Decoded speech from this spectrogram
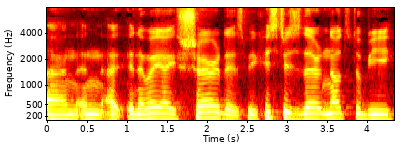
And, and I, in a way, I share this because history is there not to be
